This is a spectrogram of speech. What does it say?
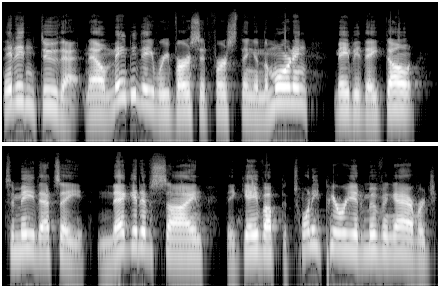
They didn't do that. Now, maybe they reverse it first thing in the morning, maybe they don't. To me, that's a negative sign. They gave up the 20 period moving average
